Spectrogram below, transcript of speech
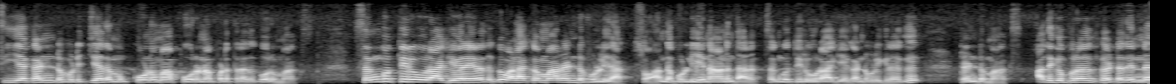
சியை கண்டுபிடிச்சி அதை முக்கோணமாக பூரணப்படுத்துறதுக்கு ஒரு மார்க்ஸ் செங்குத்திரு ஊராக்கி வரைகிறதுக்கு வழக்கமாக ரெண்டு புள்ளி தான் ஸோ அந்த புள்ளியை நானும் தரேன். செங்குத்திரு ஊராக்கியை கண்டுபிடிக்கிறதுக்கு ரெண்டு மார்க்ஸ் அதுக்கு பிறகு கேட்டது என்ன?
